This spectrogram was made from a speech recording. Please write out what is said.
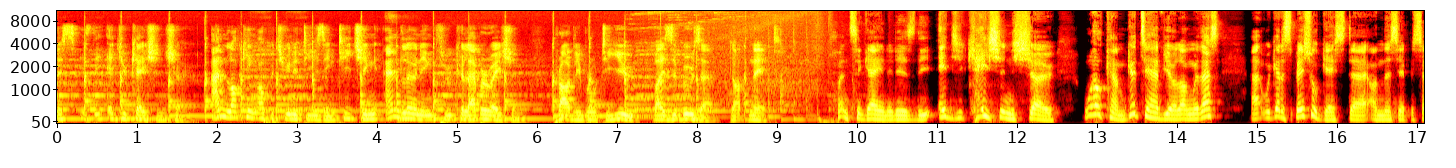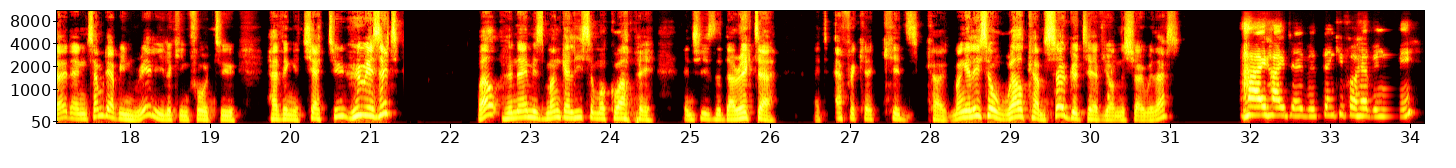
This is the Education Show, unlocking opportunities in teaching and learning through collaboration. Proudly brought to you by Zibuza.net. Once again, it is the Education Show. Welcome. Good to have you along with us. Uh, we've got a special guest uh, on this episode and somebody I've been really looking forward to having a chat to. Who is it? Well, her name is Mangaliso Mokoape, and she's the director at Africa Kids Code. Mangaliso, welcome. So good to have you on the show with us. Hi, hi, David. Thank you for having me.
